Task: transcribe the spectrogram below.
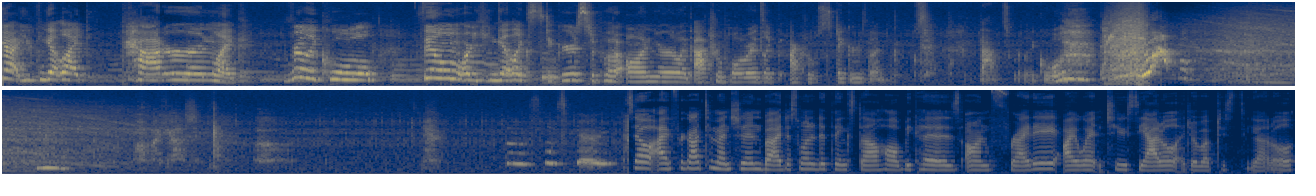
Yeah, you can get like pattern, like really cool film or you can get like stickers to put on your like actual Polaroids, like actual stickers, like that's really cool. oh my gosh. That was so scary. So I forgot to mention, but I just wanted to thank StyleHaul because on Friday I went to Seattle. I drove up to Seattle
